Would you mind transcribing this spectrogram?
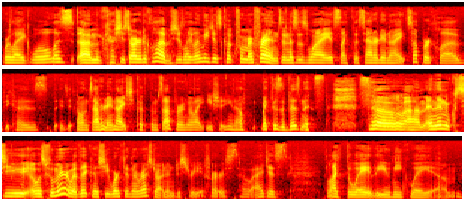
were like, well, let's. Um, 'cause she started a club. She's like, let me just cook for my friends, and this is why it's like the Saturday night supper club because it- on Saturday night she cooked them supper, and they're like, you should, you know, make this a business. So, um, and then she was familiar with it because she worked in the restaurant industry at first. So I just like the way, the unique way, um,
